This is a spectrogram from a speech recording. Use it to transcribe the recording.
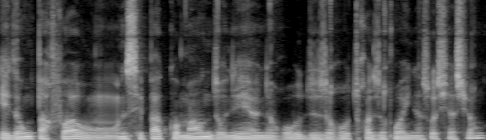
Et donc, parfois, on ne sait pas comment donner un euro, deux euros, trois euros à une association.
